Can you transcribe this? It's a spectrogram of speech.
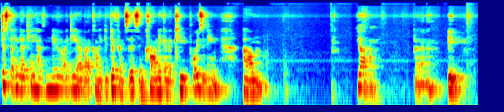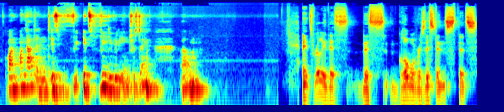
displaying that he has no idea about kind of like the differences in chronic and acute poisoning. Um, yeah, but it, on on that end is it's really really interesting. Um, and it's really this this global resistance that's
